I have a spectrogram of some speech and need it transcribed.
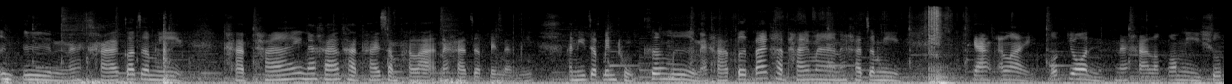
อื่นๆนะคะ ก็จะมีถาดท้ายนะคะถาดท้ายสัมภาระนะคะ จะเป็นแบบนี้ อันนี้จะเป็นถุงเครื่องมือนะคะ เปิดใต้ถาดท้ายมานะคะ จะมี ยางอะไหล่รถยนต์นะคะ แล้วก็มีชุด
